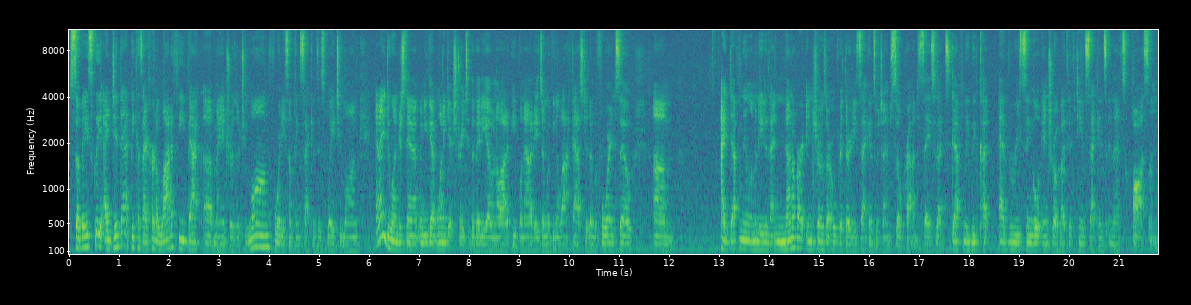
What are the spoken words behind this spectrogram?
So basically, I did that because I heard a lot of feedback of my intros are too long, 40-something seconds is way too long, and I do understand that when you get want to get straight to the video, and a lot of people nowadays are moving a lot faster than before, and so um, I definitely eliminated that. None of our intros are over 30 seconds, which I'm so proud to say. So that's definitely, we cut every single intro by 15 seconds, and that's awesome.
